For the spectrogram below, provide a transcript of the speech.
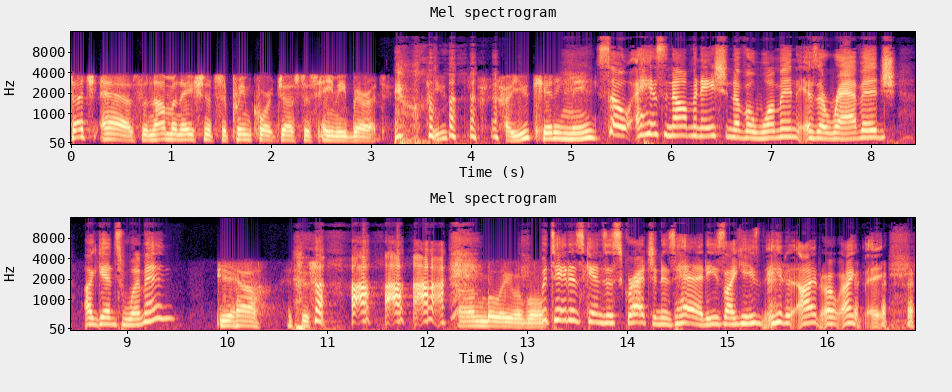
such as the nomination of Supreme Court Justice Amy Barrett. Are you, are you kidding me? So his nomination of a woman is a ravage against women? Yeah, it's just unbelievable. Potato Skins is scratching his head. He's like, he's, he, I, don't- I,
